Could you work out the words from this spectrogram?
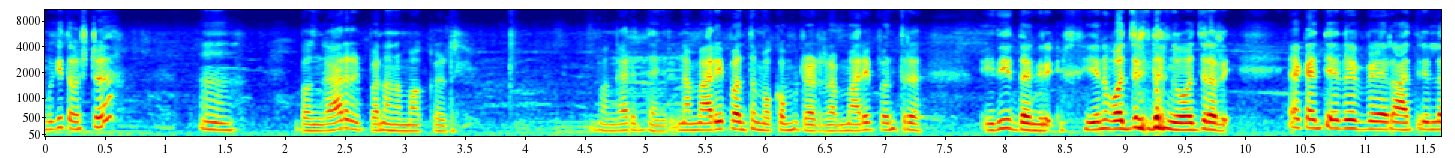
ಮುಗಿತು ಅಷ್ಟು? ಹಾಂ. ಬಂಗಾರ ರೀಪ್ಪ ನನ್ನ ಮಕ್ಕಳು ರೀ ಬಂಗಾರ ಇದ್ದಂಗೆ ರೀ ನಮ್ಮ ಮಾರಿಪ್ಪ ಅಂತ ಮಕ್ಕೊಂಬಿಟ್ಟಾಡ್ರಿ ನಮ್ಮ ಮಾರಿಪ್ಪ ಅಂತ ಇದು ಇದ್ದಂಗೆ ರೀ ಏನು ವಜ್ರ ಇದ್ದಂಗೆ ವಜ್ರ ರೀ. ಯಾಕಂತ ಹೇಳಿದ್ರೆ ಬೇ ರಾತ್ರಿ ಎಲ್ಲ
